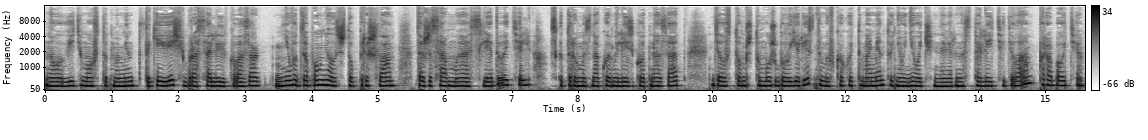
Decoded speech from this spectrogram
но, видимо, в тот момент такие вещи бросали в глаза. Мне вот запомнилось, что пришла та же самая следователь, с которой мы знакомились год назад. Дело в том, что муж был юристом, и в какой-то момент у него не очень, наверное, стали эти дела по работе,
